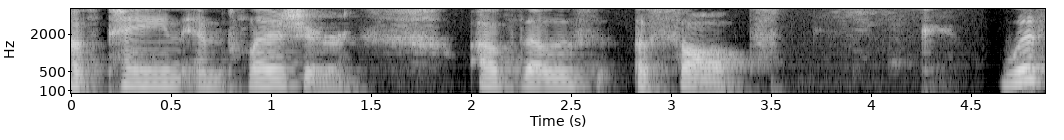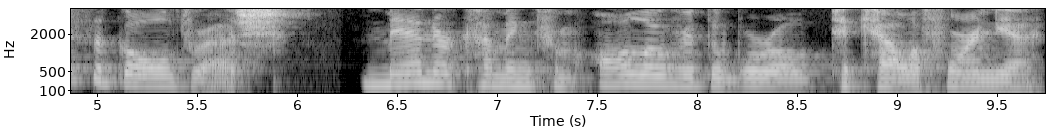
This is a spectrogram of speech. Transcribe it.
of pain and pleasure of those assaults. With the gold rush, men are coming from all over the world to California,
